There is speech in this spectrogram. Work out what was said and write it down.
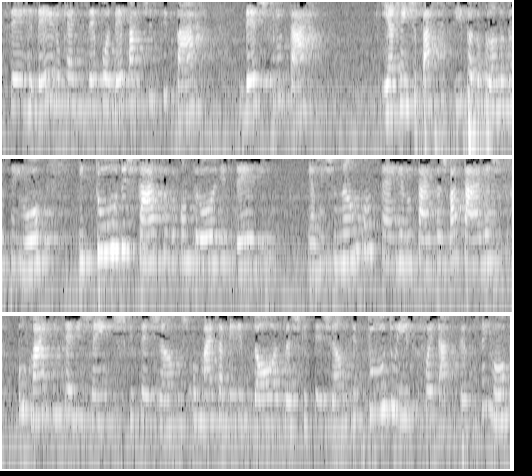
Ser herdeiro quer dizer poder participar, desfrutar. E a gente participa do plano do Senhor e tudo está sob o controle dele. E a gente não consegue lutar essas batalhas por mais inteligentes que sejamos, por mais habilidosas que sejamos, e tudo isso foi dado pelo Senhor,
